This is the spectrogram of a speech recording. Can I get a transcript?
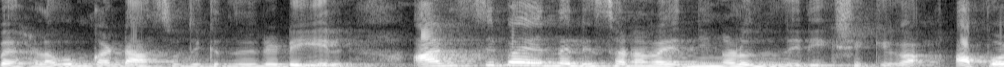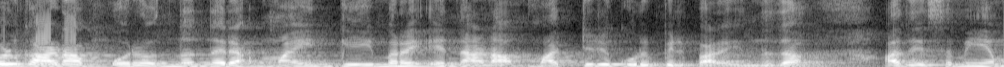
ബഹളവും കണ്ട് ആസ്വദിക്കുന്നതിനിടയിൽ അൻസിബ എന്ന ലിസണറെ നിങ്ങളൊന്ന് നിരീക്ഷിക്കുക. അപ്പോൾ കാണാം ഒരൊന്നൊന്നര മൈൻഡ് ഗെയിമറെ എന്നാണ് മറ്റൊരു കുറിപ്പിൽ പറയുന്നത്. അതേസമയം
